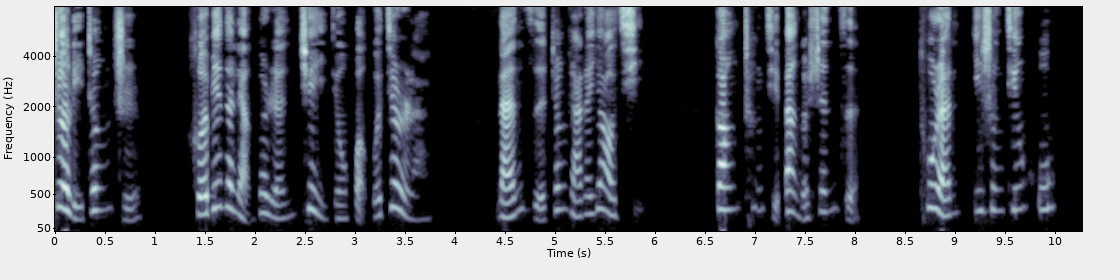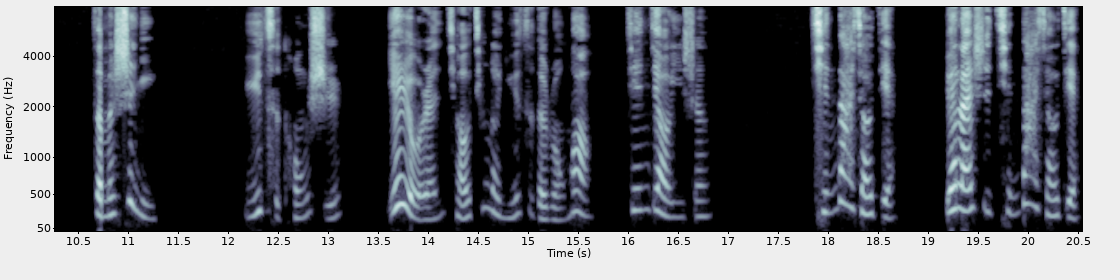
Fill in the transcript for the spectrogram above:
这里争执，河边的两个人却已经缓过劲儿来。男子挣扎着要起，刚撑起半个身子。突然一声惊呼：“怎么是你？”与此同时，也有人瞧清了女子的容貌，尖叫一声：“秦大小姐！原来是秦大小姐！”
